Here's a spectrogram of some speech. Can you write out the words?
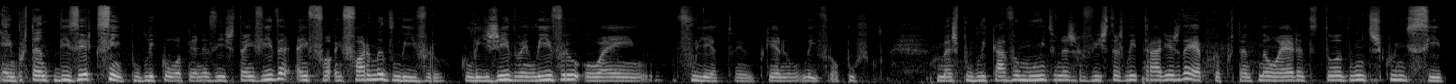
é importante dizer que sim, publicou apenas isto em vida em, em, forma de livro, coligido em livro ou em folheto, em pequeno livro, opúsculo. Mas publicava muito nas revistas literárias da época, portanto não era de todo um desconhecido.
